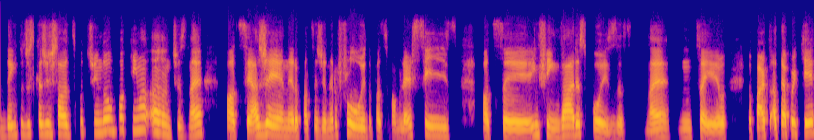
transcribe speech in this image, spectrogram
dentro disso que a gente estava discutindo um pouquinho antes, né? Pode ser a gênero, pode ser gênero fluido, pode ser uma mulher cis, pode ser, enfim, várias coisas, né? Não sei, eu, eu parto, até porque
